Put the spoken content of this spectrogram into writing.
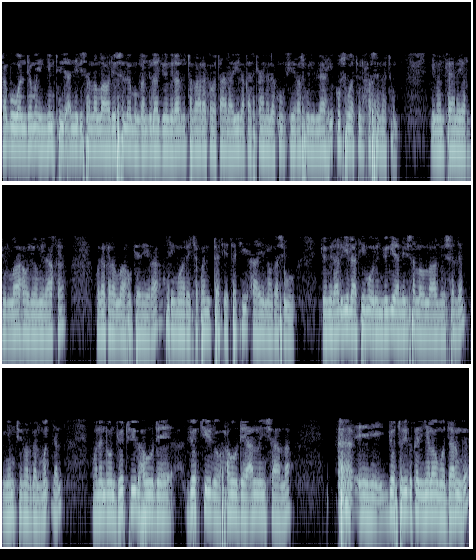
saabu wondemo e ñimtinde annabi sallllahu alayhi wa sallam mo ganduɗa jomiraɗo tabaraka wa taala wi laqad kana lakum fi rasulillahi uswatun hasanatun liman kana yarju llaha wal yawmi l akhir kabira simore capan tati e tati aya nogas wo jomiraɗo wi latima oɗon jogui annabi sallllahu alayhi wa sallam ñemtinorgal moƴƴal wonande on jottiɗo hawrude jottiɗo hawrude e allah inchallah e jottoriɗo kadi ñalawma darga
